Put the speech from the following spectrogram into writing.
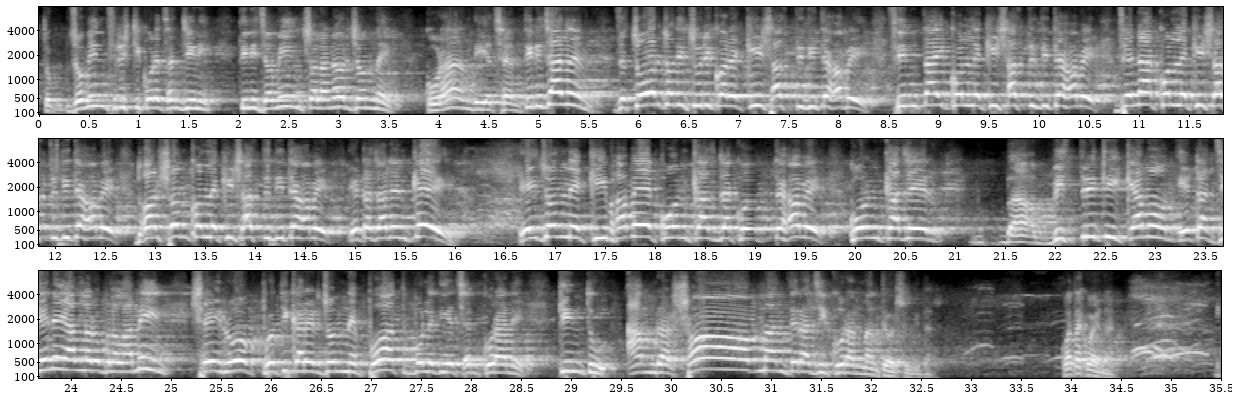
তো জমিন সৃষ্টি করেছেন যিনি, তিনি জমিন চালানোর জন্য কোরআন দিয়েছেন। তিনি জানেন যে চোর যদি চুরি করে, কি শাস্তি দিতে হবে? ছিনতাই করলে কি শাস্তি দিতে হবে? জেনা করলে কি শাস্তি দিতে হবে? ধর্ষণ করলে কি শাস্তি দিতে হবে? এটা জানেন কে? এই জন্যে কীভাবে কোন কাজটা করতে হবে, কোন কাজের বিস্তৃতি কেমন, এটা জেনে আল্লাহ রবুল আলমিন সেই রোগ প্রতিকারের জন্য পথ বলে দিয়েছেন কোরআনে। কিন্তু আমরা সব মানতে রাজি, কোরআন মানতে অসুবিধা। কথা কয় না?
